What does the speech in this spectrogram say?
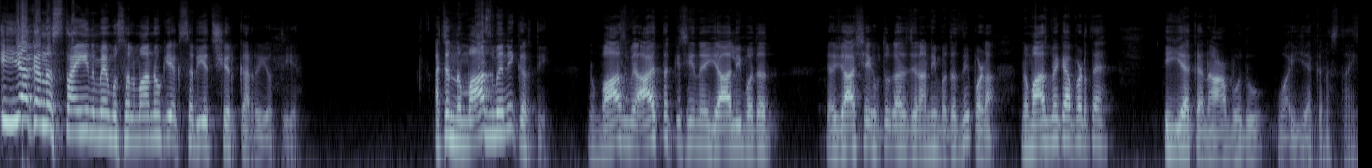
ایا کا نستعین میں مسلمانوں کی اکثریت شرک کر رہی ہوتی ہے۔ اچھا نماز میں نہیں کرتی۔ نماز میں آج تک کسی نے یا علی مدد یا یا شیخ عبد القادر جرانی مدد نہیں پڑھا۔ نماز میں کیا پڑھتے ہیں ایا کا نعبدو و ایا کا نستعین۔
